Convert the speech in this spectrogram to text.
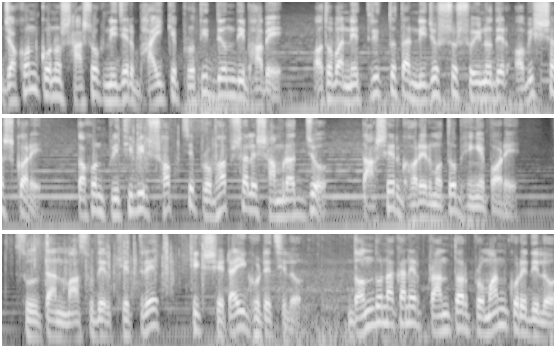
যখন কোনো শাসক নিজের ভাইকে প্রতিদ্বন্দ্বী ভাবে অথবা নেতৃত্ব তার নিজস্ব সৈন্যদের অবিশ্বাস করে তখন পৃথিবীর সবচেয়ে প্রভাবশালী সাম্রাজ্য তাসের ঘরের মতো ভেঙে পড়ে। সুলতান মাসুদের ক্ষেত্রে ঠিক সেটাই ঘটেছিল। দ্বন্দ্বনাকানের প্রান্তর প্রমাণ করে দিল,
